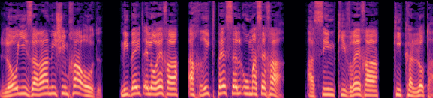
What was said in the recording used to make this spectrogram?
לא ייזרע משמך עוד, מבית אלוהיך אחרית פסל ומסכה, אשים קבריך כי כלותה.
